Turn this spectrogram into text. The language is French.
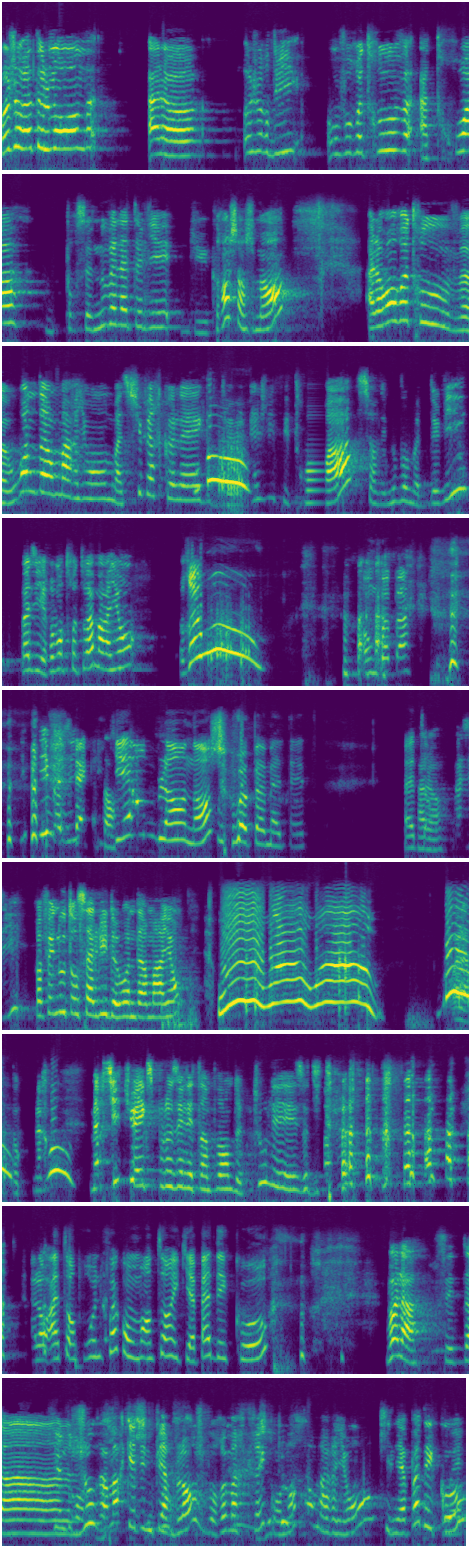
Bonjour à tout le monde. Alors, aujourd'hui, on vous retrouve à trois pour ce nouvel atelier du grand changement. Alors, on retrouve Wonder Marion, ma super collègue de LGC3 sur les nouveaux modes de vie. Vas-y, remontre-toi Marion. Rewou On voit pas. Si, vas-y. Qui est en blanc Non, je vois pas ma tête. Attends. Alors, vas-y. Refais-nous ton salut de Wonder Marion. Wouh, wouh, wouh Voilà, donc, merci. Merci, tu as explosé les tympans de tous les auditeurs. Alors attends, pour une fois qu'on m'entend et qu'il n'y a pas d'écho, Voilà, c'est un jour à marquer d'une pierre blanche. Vous remarquerez qu'on entend Marion, qu'il n'y a pas d'écho. Ouais.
